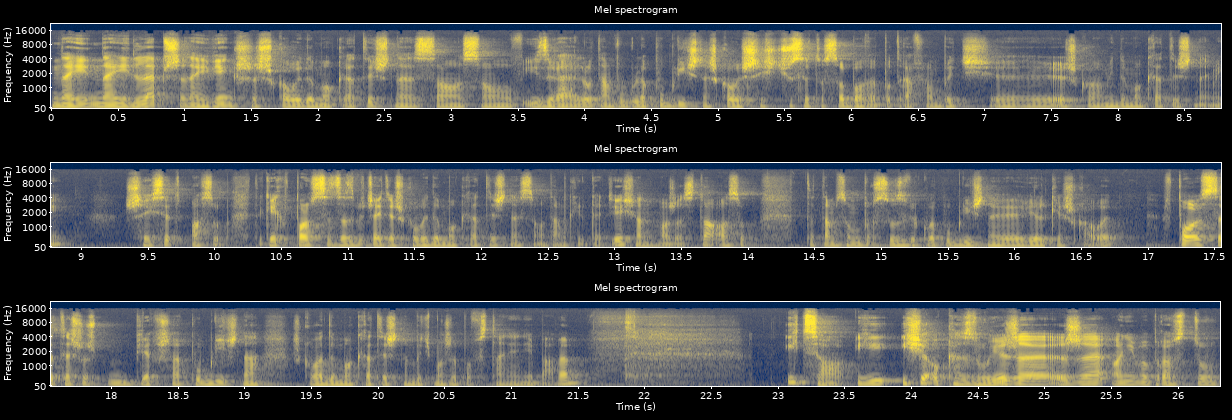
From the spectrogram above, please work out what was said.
Naj, najlepsze, największe szkoły demokratyczne są, są w Izraelu. Tam w ogóle publiczne szkoły 600-osobowe potrafią być e, szkołami demokratycznymi. 600 osób. Tak jak w Polsce zazwyczaj te szkoły demokratyczne są tam kilkadziesiąt, może 100 osób, to tam są po prostu zwykłe publiczne wielkie szkoły. W Polsce też już pierwsza publiczna szkoła demokratyczna być może powstanie niebawem. I co? I, I się okazuje, że, że oni po prostu,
